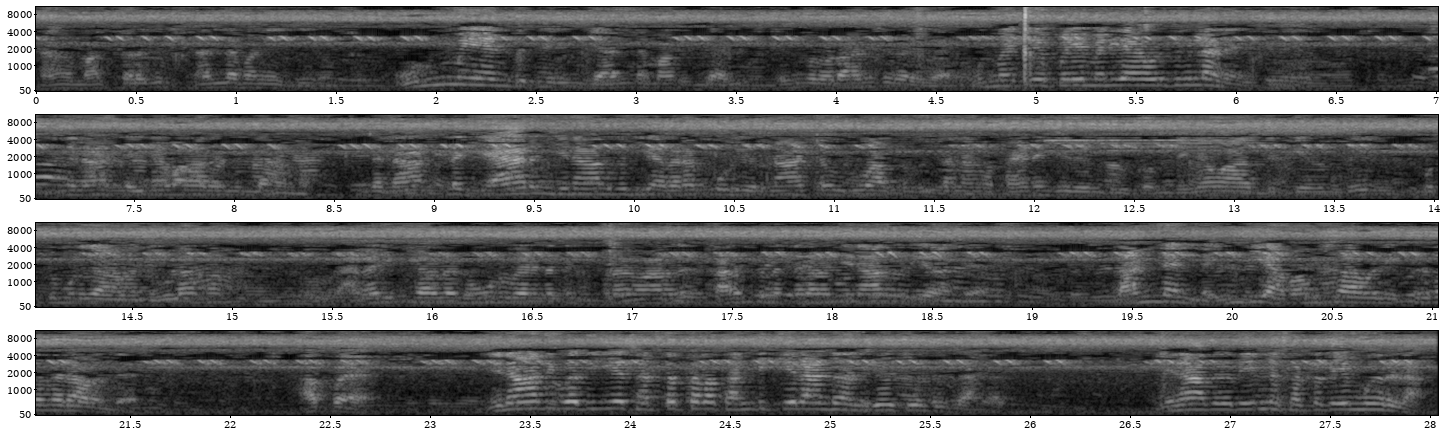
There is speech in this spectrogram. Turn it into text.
அளவு மக்களுக்கு நல்ல பணியை செய்யணும் உண்மை என்று தெரிஞ்ச அந்த மக்கள் எங்களோட அனுப்பிடுவார் உண்மைக்கு எப்பயும் மரியாதை கொடுத்தீங்களானே இந்த நாட்டில் இனவாதம் இல்லாம இந்த நாட்டில் யாரும் ஜனாதிபதியா வரக்கூடிய ஒரு நாட்டை உருவாக்குறதுக்கு தான் நாங்க பயணம் செய்து இந்த இனவாதத்துக்கு இருந்து முற்றுமுழுதாக வந்து உலகம் அமெரிக்காவுல நூறு வருடத்துக்கு பிறகானது கருத்துல தலைவர் ஜனாதிபதியா வந்தார் லண்டன்ல இந்தியா வம்சாவளி பிரதமரா வந்தார் அப்ப ஜனாதிபதியே சட்டத்தில் தண்டிக்கலான்னு நான் யோசிச்சு கொண்டிருக்காங்க ஜனாதிபதி என்ன சட்டத்தையும் மீறலாம்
